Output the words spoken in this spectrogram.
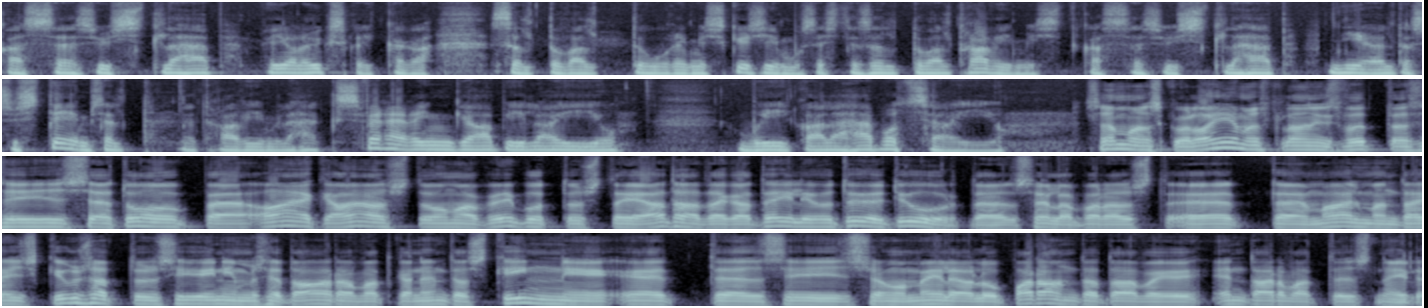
kas see süst läheb, ei ole ükskõik, aga sõltuvalt uurimisküsimusest ja sõltuvalt ravimist, kas see süst läheb nii-öelda süsteemselt, et ravim läheks vereringe abil aiu või ka läheb otse aiu samas kui laiemas plaanis võtta, siis toob aeg ja ajastu oma peibutuste ja hädadega teile ju tööd juurde, sellepärast et maailm on täis kiusatusi, inimesed haaravad ka nendest kinni, et siis oma meeleolu parandada või enda arvates neil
